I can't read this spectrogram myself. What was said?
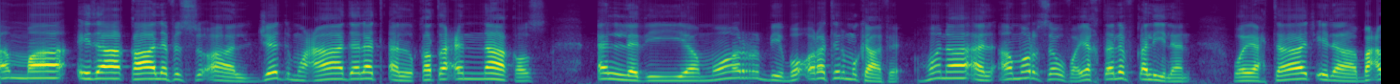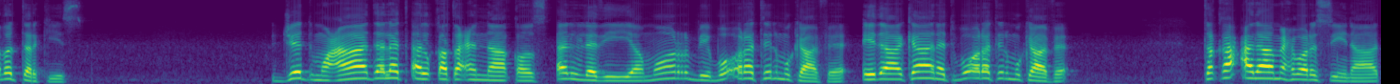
أما إذا قال في السؤال جد معادلة القطع الناقص الذي يمر ببؤرة المكافئ. هنا الأمر سوف يختلف قليلا ويحتاج إلى بعض التركيز. جد معادلة القطع الناقص الذي يمر ببؤرة المكافئ. إذا كانت بؤرة المكافئ تقع على محور السينات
